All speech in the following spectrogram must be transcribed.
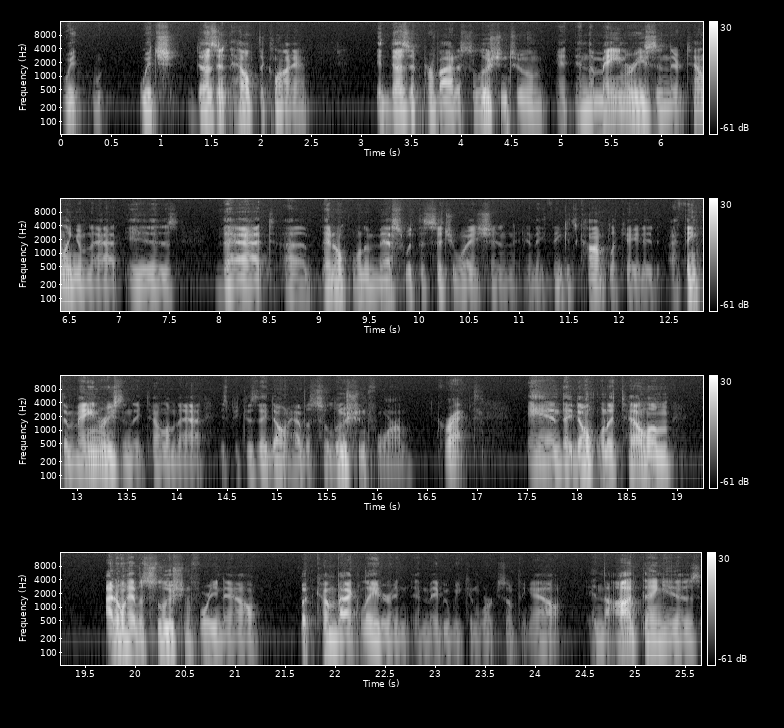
which, doesn't help the client. It doesn't provide a solution to them. And, and the main reason they're telling them that is that uh, they don't want to mess with the situation and they think it's complicated. I think the main reason they tell them that is because they don't have a solution for them Correct. and they don't want to tell them, I don't have a solution for you now, but come back later and, and maybe we can work something out. And the odd thing is,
